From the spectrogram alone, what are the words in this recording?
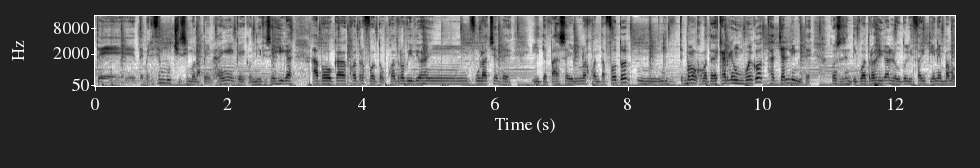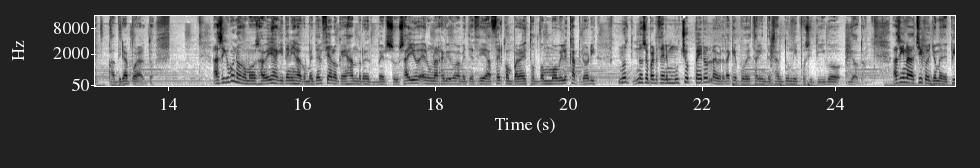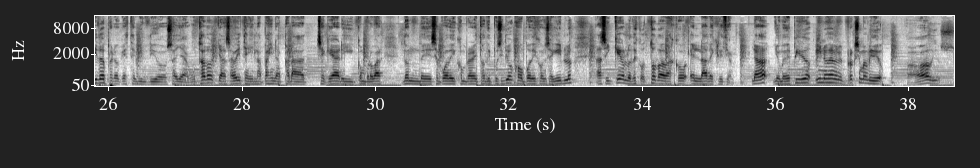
te, merece muchísimo la pena, ¿eh? que con 16 GB apocas 4 fotos, 4 vídeos en Full HD y te pases unas cuantas fotos mm, y vamos, como te descargues un juego estás ya al límite. Con 64 GB lo utilizáis y tienes, vamos, a tirar por alto. Así que bueno, como sabéis, aquí tenéis la competencia, lo que es Android versus iOS. Era una review que me apetecía hacer, comparar estos dos móviles que a priori no, se parecen en mucho, pero la verdad que puede estar interesante un dispositivo y otro. Así que nada chicos, yo me despido, espero que este vídeo os haya gustado. Ya sabéis, tenéis las páginas para chequear y comprobar dónde se podéis comprar estos dispositivos, cómo podéis conseguirlo. Así que os lo dejo todo abajo en la descripción. Nada, yo me despido y nos vemos en el próximo vídeo. Adiós.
